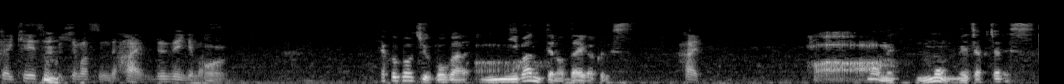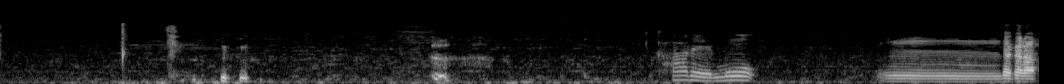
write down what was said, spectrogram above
回計測してますんで、はい、全然いけます。はい。155が2番手の大学です。はい。はあ。もうめ、もうめちゃくちゃです。彼も、うーん、だから、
